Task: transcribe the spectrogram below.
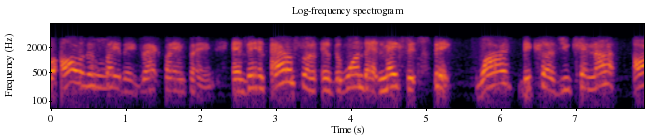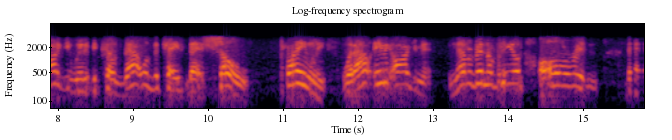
But all of them Mhm. say the exact same thing. And then Adamson is the one that makes it stick. Why? Because you cannot argue with it because that was the case that showed plainly, without any argument, never been appealed or overridden, that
